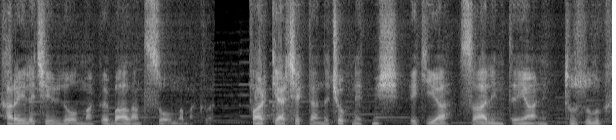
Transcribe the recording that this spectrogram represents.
kara ile çevrili olmak ve bağlantısı olmamak var. Fark gerçekten de çok netmiş. Peki ya salinite yani tuzluluk?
